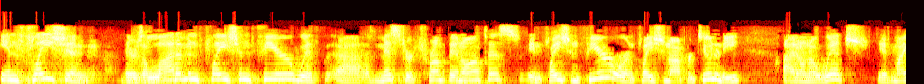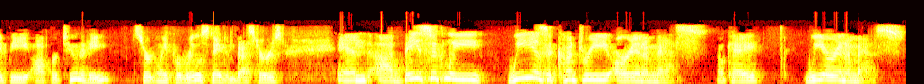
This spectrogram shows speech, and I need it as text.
inflation. There's a lot of inflation fear with uh, Mr. Trump in office. Inflation fear or inflation opportunity. I don't know which. It might be opportunity, certainly for real estate investors. And uh, basically, we as a country are in a mess. Okay, we are in a mess.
